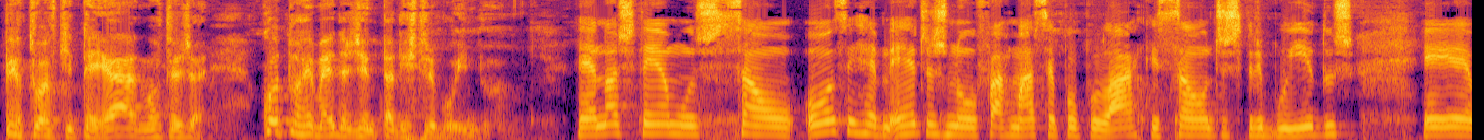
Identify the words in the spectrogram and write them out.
pessoas que têm asma, ou seja, quantos remédios a gente está distribuindo? É, nós temos, são 11 remédios no Farmácia Popular que são distribuídos. É,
